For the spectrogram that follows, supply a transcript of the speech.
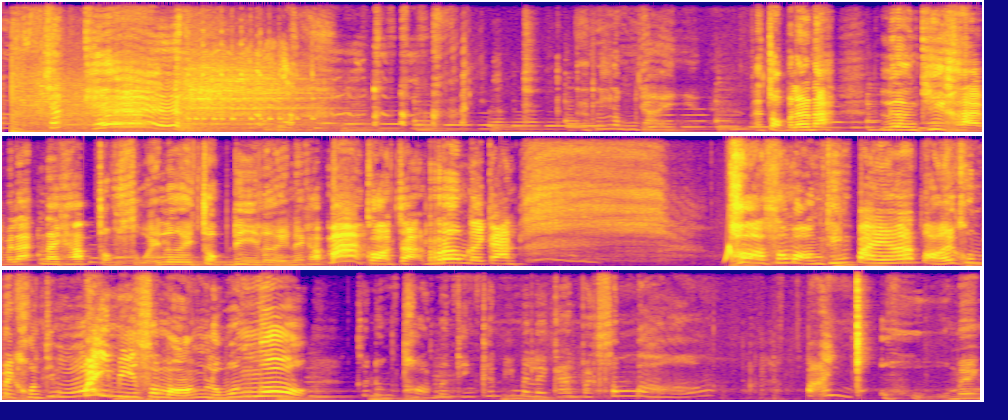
นชัดแค่แต่นั่นลำไยแต่จบไปแล้วนะ เรื่องขี้ขายไปแล้วนะครับ จบสวยเลยจบดีเลยนะครับ มาก่อนจะเริ่มรายการถอดสมองทิ้งไปฮะ ต่อให้คุณเป็นคนที่ไม่มีสมองหรือว่าโง่ ก็ต้องถอดมันทิ้งกันนี่มันรายการพักสมอง ไป โอ้โห แม่ง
